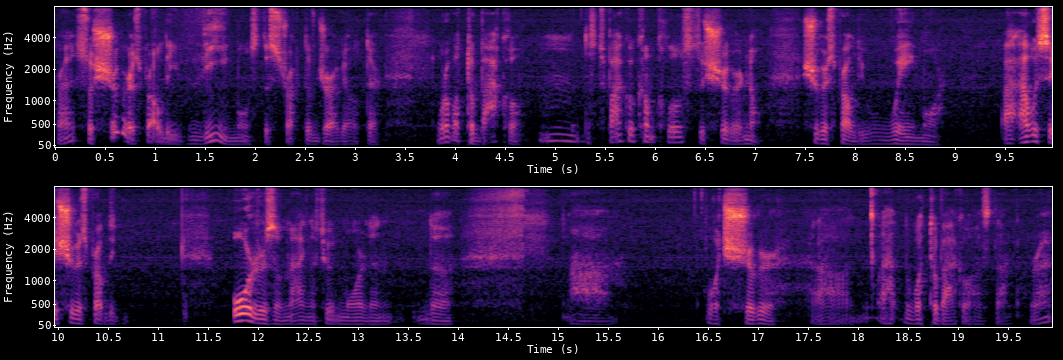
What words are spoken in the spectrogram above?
right? So sugar is probably the most destructive drug out there. What about tobacco? Mm, does tobacco come close to sugar? No, sugar is probably way more. I, I would say sugar is probably orders of magnitude more than the um, what sugar, uh, what tobacco has done, right?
